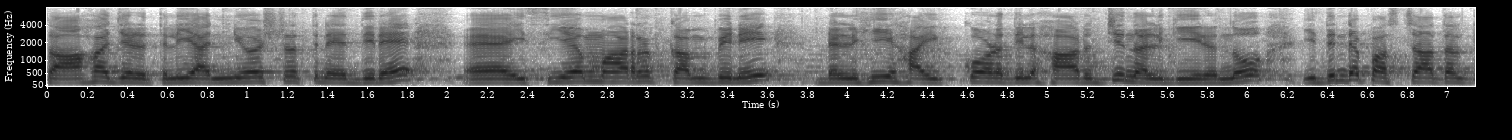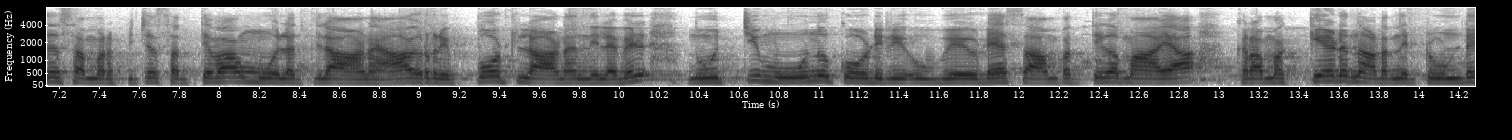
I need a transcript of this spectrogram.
സാഹചര്യത്തിൽ ഈ അന്വേഷണത്തിനെതിരെ C M R L company Delhi ഹൈക്കോടതിയിൽ ഹർജി നൽകിയിരുന്നു. ഇതിന്റെ പശ്ചാത്തലത്തിൽ സമർപ്പിച്ച സത്യവാങ്മൂലത്തിലാണ് ആ ഒരു റിപ്പോർട്ടിലാണ് നിലവിൽ നൂറ്റി മൂന്ന് കോടി രൂപയുടെ സാമ്പത്തികമായ ക്രമക്കേട് നടന്നിട്ടുണ്ട്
